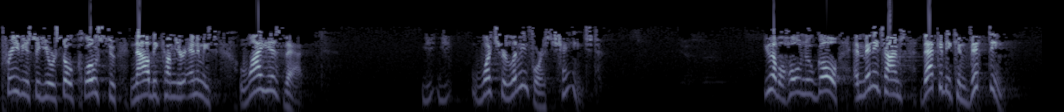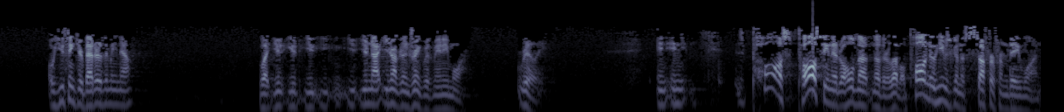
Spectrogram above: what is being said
previously you were so close to now become your enemies. Why is that? what you're living for has changed. You have a whole new goal. And many times that can be convicting. Oh, you think you're better than me now? What, you, you, you, you're not, you're not going to drink with me anymore? Really? And, and Paul, Paul's seen it at a whole another level. Paul knew he was going to suffer from day one.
